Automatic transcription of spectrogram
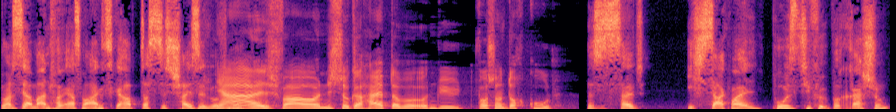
Du hattest ja am Anfang erstmal Angst gehabt, dass das scheiße wird. Ne? Ja, ich war nicht so gehypt, aber irgendwie war's dann doch gut. Das ist halt, ich sag mal, positive Überraschung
